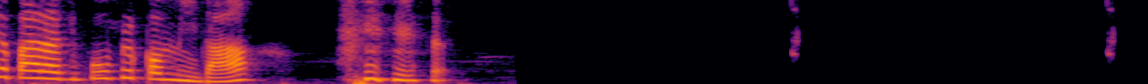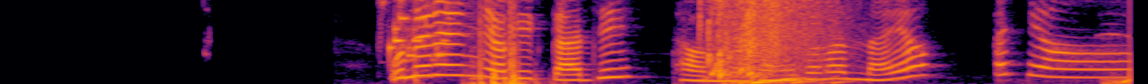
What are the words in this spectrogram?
해바라기 뽑을 겁니다. 오늘은 여기까지. 다음 영상에서 만나요. 안녕.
